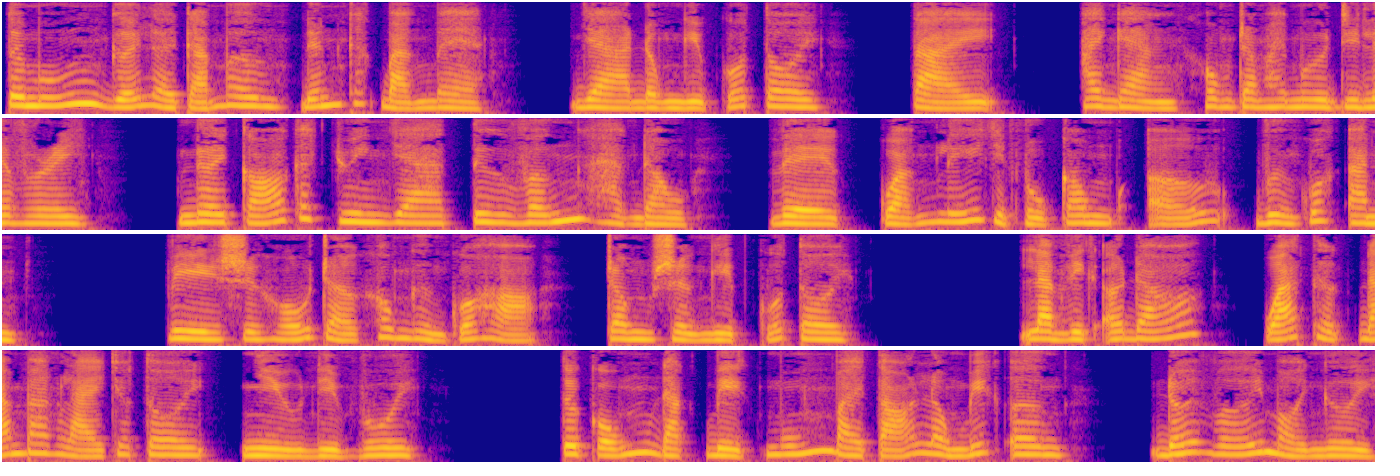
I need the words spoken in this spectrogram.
tôi muốn gửi lời cảm ơn đến các bạn bè và đồng nghiệp của tôi tại 2020 Delivery, nơi có các chuyên gia tư vấn hàng đầu về quản lý dịch vụ công ở Vương quốc Anh, vì sự hỗ trợ không ngừng của họ trong sự nghiệp của tôi. Làm việc ở đó quả thực đã mang lại cho tôi nhiều niềm vui. Tôi cũng đặc biệt muốn bày tỏ lòng biết ơn đối với mọi người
